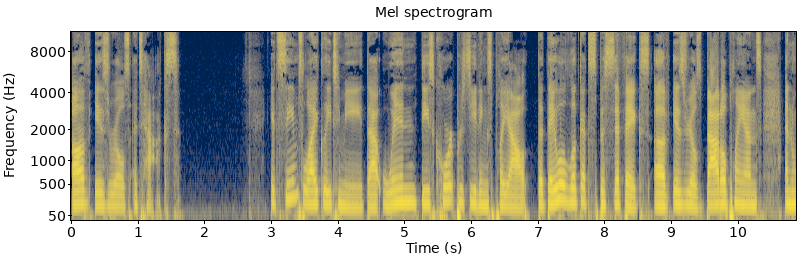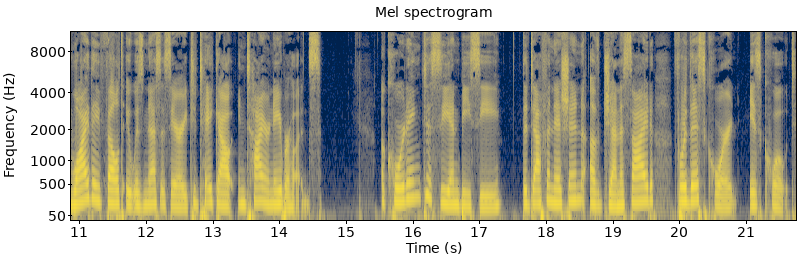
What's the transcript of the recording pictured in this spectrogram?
of Israel's attacks? It seems likely to me that when these court proceedings play out, that they will look at specifics of Israel's battle plans and why they felt it was necessary to take out entire neighborhoods. According to CNBC, the definition of genocide for this court is quote,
